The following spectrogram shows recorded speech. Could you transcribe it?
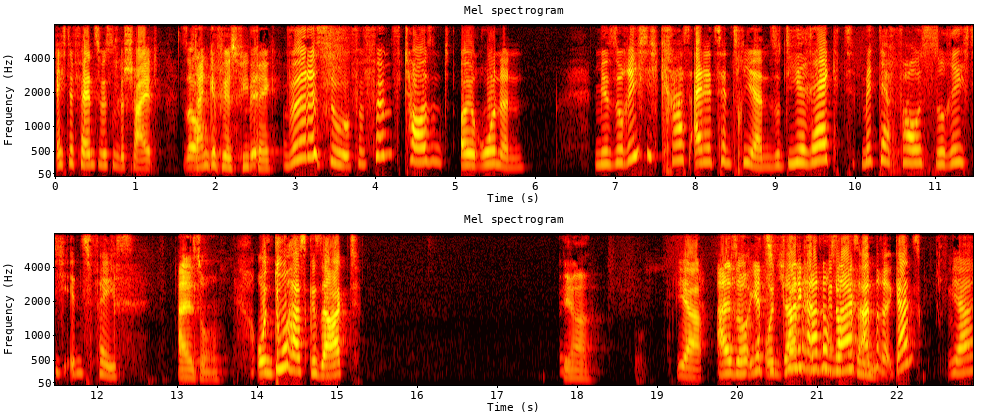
Echte Fans wissen Bescheid. So. Danke fürs Feedback. Würdest du für 5000 Euronen mir so richtig krass eine zentrieren, so direkt mit der Faust so richtig ins Face? Also, Und du hast gesagt, ja. ja. Also, jetzt, Und ich wollte gerade noch sagen, das andere, ganz, ja.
